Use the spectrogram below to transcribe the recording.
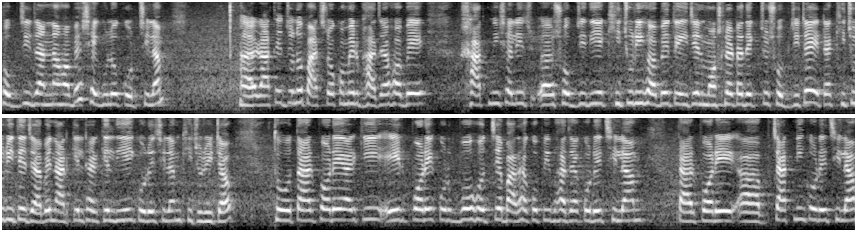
সবজি রান্না হবে, সেগুলো করছিলাম। রাতের জন্য পাঁচ রকমের ভাজা হবে, সাত মিশালি সবজি দিয়ে খিচুড়ি হবে। তো এই যে মশলাটা দেখছ সবজিটা, এটা খিচুড়িতে যাবে, নারকেল ঠারকেল দিয়েই করেছিলাম খিচুড়িটাও। তো তারপরে আর কি, এরপরে করব হচ্ছে বাঁধাকপি ভাজা করেছিলাম। তারপরে চাটনি করেছিলাম,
